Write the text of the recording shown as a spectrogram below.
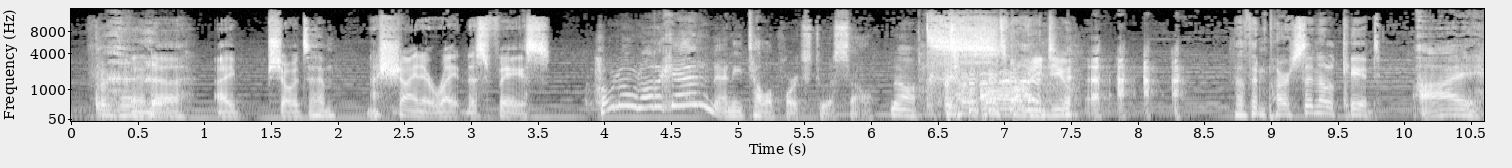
and uh, I show it to him. I shine it right in his face. Oh no, not again! And he teleports to a cell. No, It's behind you. Nothing personal, kid. I.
